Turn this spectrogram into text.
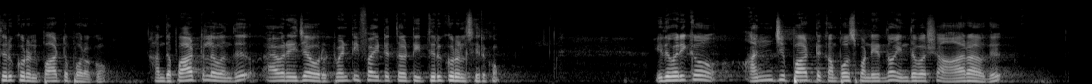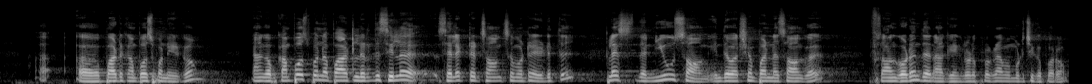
திருக்குறள் பாட்டு பிறக்கும். அந்த பாட்டில் வந்து ஆவரேஜாக ஒரு டுவெண்ட்டி ஃபைவ் டு தேர்ட்டி திருக்குறள்ஸ் இருக்கும். இது வரைக்கும் அஞ்சு பாட்டு கம்போஸ் பண்ணியிருந்தோம். இந்த வருஷம் ஆறாவது. பாட்டு கம்போஸ் பண்ணியிருக்கோம். நாங்கள் கம்போஸ் பண்ண பாட்டிலேருந்து சில செலக்டட் சாங்ஸை மட்டும் எடுத்து ப்ளஸ் த நியூ சாங் இந்த வருஷம் பண்ண சாங்கை சாங்கோட இந்த நாங்கள் எங்களோட ப்ரோக்ராமை முடிச்சுக்க போகிறோம்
